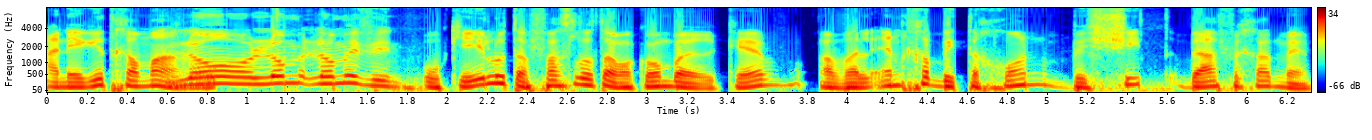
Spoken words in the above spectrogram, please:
אני אגיד לך מה, הוא, לא, לא, לא מבין. הוא כאילו תפס לו את המקום בהרכב, אבל אין לך ביטחון בשיט באף אחד מהם.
